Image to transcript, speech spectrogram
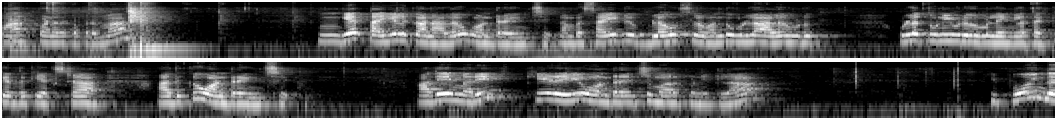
மார்க் பண்ணதுக்கப்புறமா இங்கே தையலுக்கான அளவு ஒன்றரை இன்ச்சு நம்ம சைடு ப்ளவுஸில் வந்து உள்ள அளவு விடு உள்ளே துணி விடுவோம் இல்லைங்களா தைக்கிறதுக்கு எக்ஸ்ட்ரா அதுக்கு ஒன்றரை இன்ச்சு அதே மாதிரி கீழேயும் ஒன்றரை இன்ச்சு மார்க் பண்ணிக்கலாம். இப்போது இந்த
